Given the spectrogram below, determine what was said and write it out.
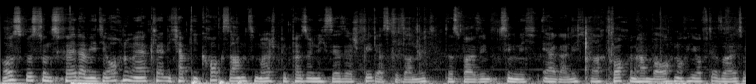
Ausrüstungsfelder wird hier auch nochmal erklärt. Ich habe die Krocksamen zum Beispiel persönlich sehr, sehr spät erst gesammelt. Das war ziemlich ärgerlich. Ach, Kochen haben wir auch noch hier auf der Seite.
